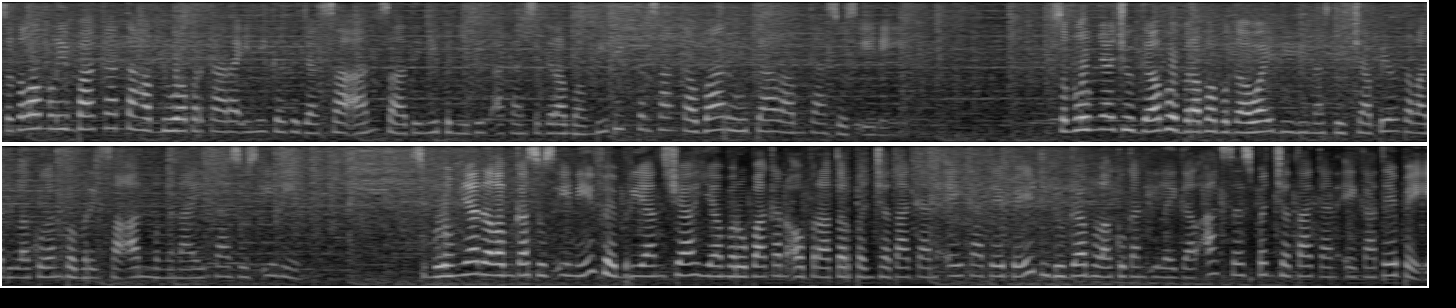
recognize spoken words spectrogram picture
Setelah melimpahkan tahap dua perkara ini ke kejaksaan, saat ini penyidik akan segera membidik tersangka baru dalam kasus ini. Sebelumnya juga beberapa pegawai di Dinas Dukcapil telah dilakukan pemeriksaan mengenai kasus ini. Sebelumnya dalam kasus ini, Febrian Syah yang merupakan operator pencetakan EKTP diduga melakukan ilegal akses pencetakan EKTP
